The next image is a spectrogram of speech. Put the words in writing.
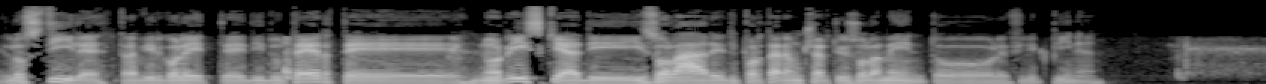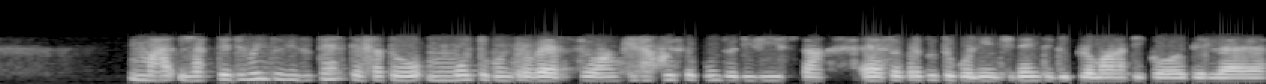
lo stile, tra virgolette, di Duterte non rischia di isolare, di portare a un certo isolamento le Filippine? Ma l'atteggiamento di Duterte è stato molto controverso anche da questo punto di vista, eh, soprattutto con l'incidente diplomatico del, eh,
